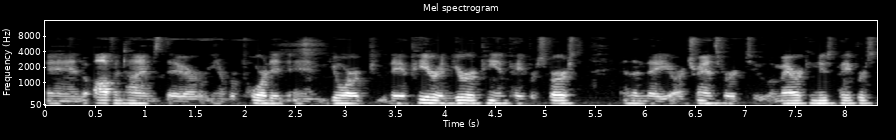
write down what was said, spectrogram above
and oftentimes they're you know reported in Europe. They appear in European papers first and then they are transferred to American newspapers.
